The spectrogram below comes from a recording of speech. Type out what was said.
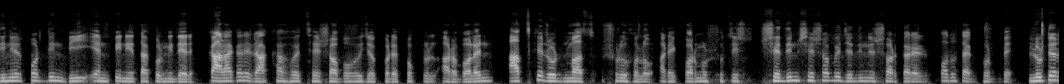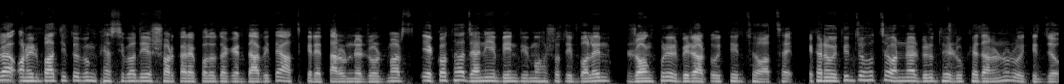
দিনের পর দিন বিএনপি নেতাকর্মীদের কারাগারে রাখা হয়েছে, সব অভিযোগ করে ফখরুল আরও বলেন, আজকে রোডমার্চ শুরু হলো আর এই কর্মসূচি সেদিন শেষ হবে যেদিনে সরকারের পদত্যাগ ঘটবে। লুটেরা অনির্বাচিত এবং ফ্যাসিবাদী সরকারের পদত্যাগের দাবিতে আজকের তারুণ্যের রোডমার্চ একথা জানিয়ে বিএনপি মহাসচিব বলেন, রংপুরের বিরাট ঐতিহ্য আছে। এখানে ঐতিহ্য হচ্ছে অন্যায়ের বিরুদ্ধে রুখে দাঁড়ানোর ঐতিহ্য।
